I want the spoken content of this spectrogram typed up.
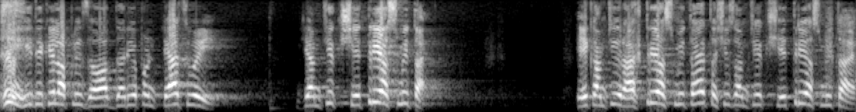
ही देखील आपली जबाबदारी आहे पण त्याच वेळी जी आमची क्षेत्रीय अस्मिता आहे एक आमची राष्ट्रीय अस्मिता आहे तशीच आमची एक क्षेत्रीय अस्मिता आहे.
